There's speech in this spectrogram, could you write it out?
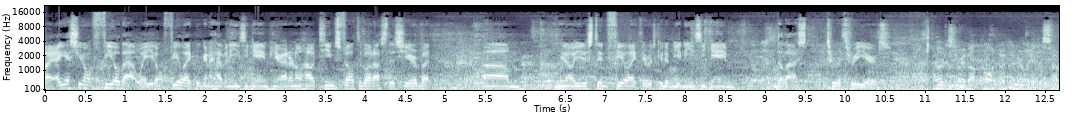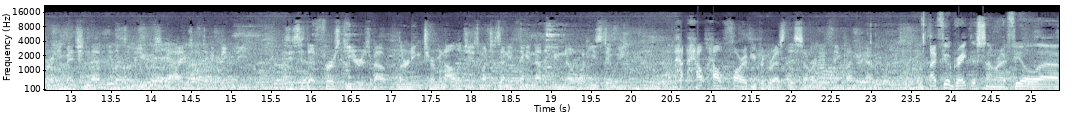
I, guess you don't feel that way. You don't feel like we're going to have an easy game here. I don't know how teams felt about us this year, but um, you know, you just didn't feel like there was going to be an easy game the last two or three years. I heard a story about Paul Goodman earlier this summer. He mentioned that he looked at you as a guy who's going to take a big. Because he said that first year is about learning terminology as much as anything, and now that you know what he's doing, how, how far have you progressed this summer? Do you think under him? I feel great this summer. I feel uh,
